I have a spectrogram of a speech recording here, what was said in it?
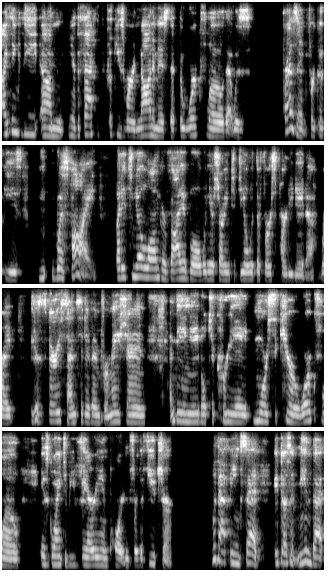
i think the um you know the fact that the cookies were anonymous that the workflow that was present for cookies was fine but it's no longer viable when you're starting to deal with the first party data right because it's very sensitive information and being able to create more secure workflow is going to be very important for the future. With that being said, it doesn't mean that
